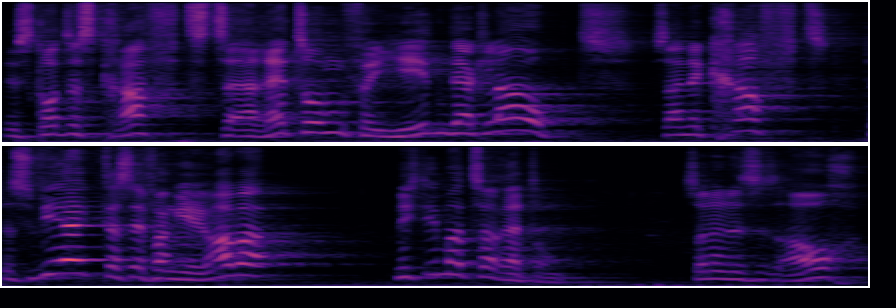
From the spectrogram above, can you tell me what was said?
ist Gottes Kraft zur Errettung für jeden, der glaubt. Seine Kraft, das wirkt das Evangelium, aber nicht immer zur Rettung, sondern es ist auch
